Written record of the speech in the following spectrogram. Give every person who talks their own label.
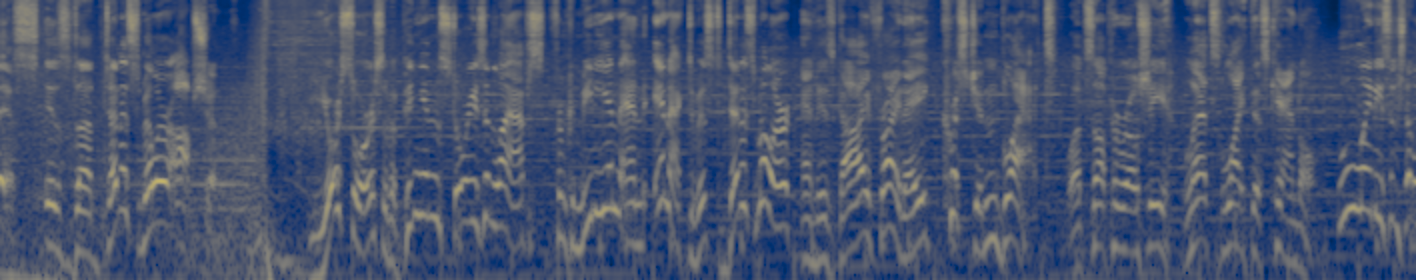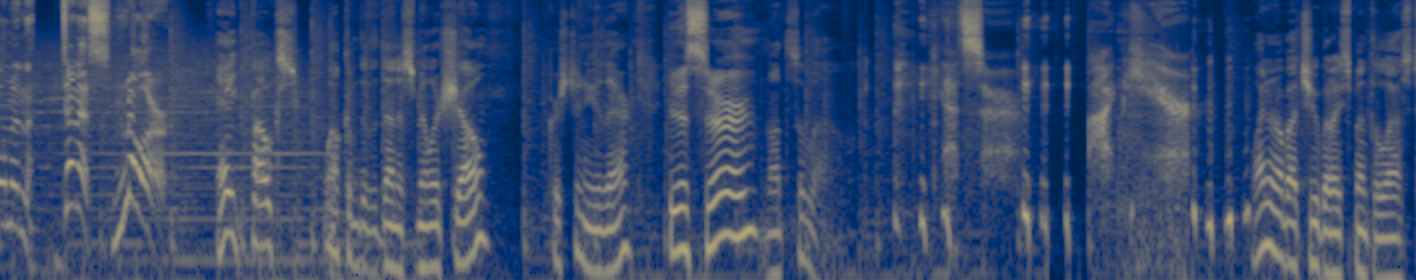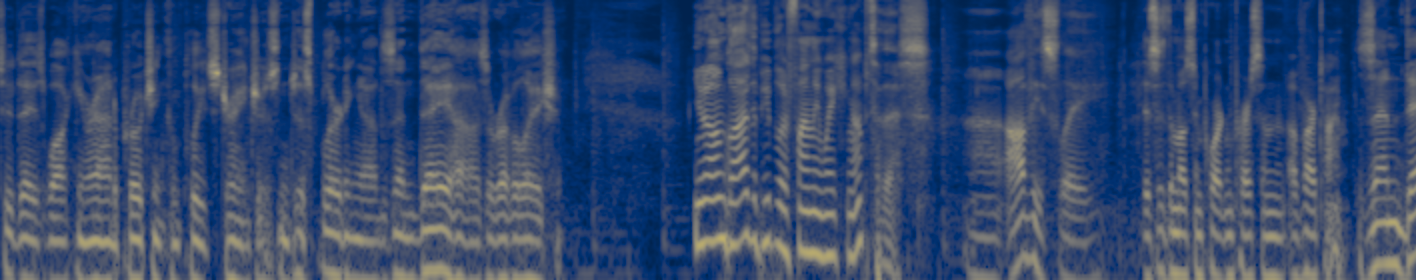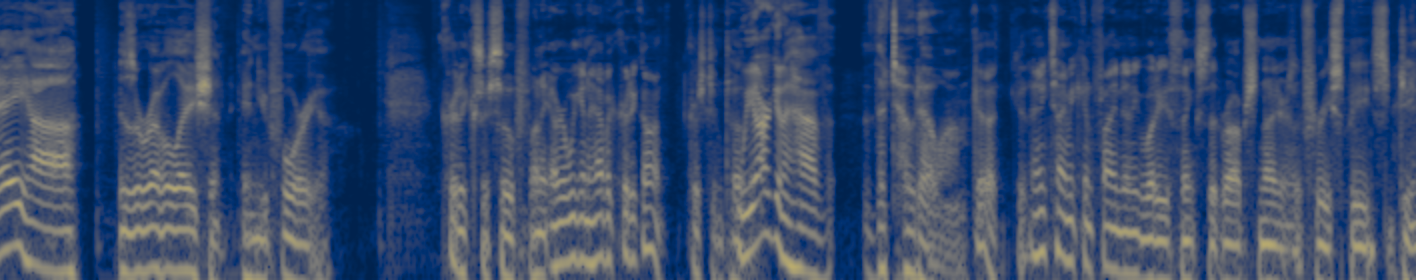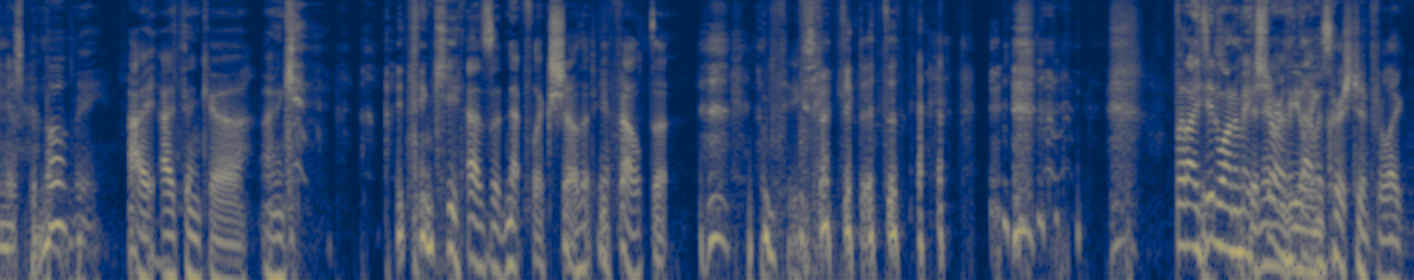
Speaker 1: This is the Dennis Miller Option. Your source of opinions, stories, and laughs from comedian and inactivist Dennis Miller and his guy Friday, Christian Bladt. What's up, Hiroshi? Let's light this candle. Ladies and gentlemen, Dennis Miller!
Speaker 2: Hey, folks. Welcome to the Dennis Miller Show. Christian, are you there?
Speaker 3: Yes, sir.
Speaker 2: Not so loud.
Speaker 3: Yes, sir. I'm here.
Speaker 2: Well, I don't know about you, but I spent the last two days walking around approaching complete strangers and just blurting out Zendaya as a revelation.
Speaker 3: You know, I'm glad that people are finally waking up to this. Uh, obviously, this is the most important person of our time.
Speaker 2: Zendaya is a revelation in Euphoria. Critics are so funny. Are we going to have a critic on? Christian Toto.
Speaker 3: We are going to have the Toto on.
Speaker 2: Good, good. Anytime you can find anybody who thinks that Rob Schneider is a free speech genius, but not me.
Speaker 3: I, I think uh, I think I think he has a Netflix show that he felt. Uh,
Speaker 2: teasing.
Speaker 3: but I did want to make sure that that was
Speaker 2: Christian for like,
